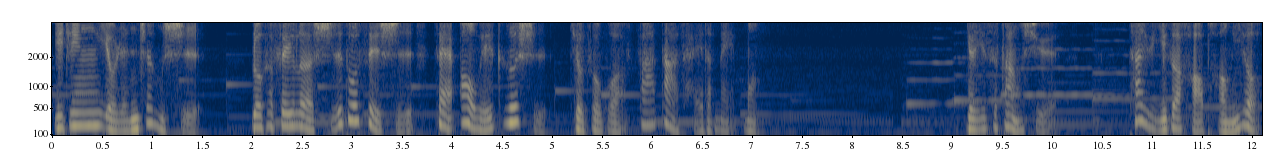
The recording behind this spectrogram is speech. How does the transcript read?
已经有人证实，洛克菲勒十多岁时在奥维戈时就做过发大财的美梦。有一次放学，他与一个好朋友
